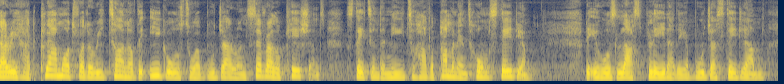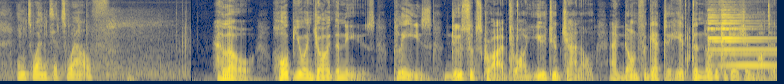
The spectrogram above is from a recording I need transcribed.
Dare had clamored for the return of the Eagles to Abuja on several occasions, stating the need to have a permanent home stadium. The Eagles last played at the Abuja Stadium in 2012. Hello, hope you enjoyed the news. Please do subscribe to our YouTube channel and don't forget to hit the notification button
